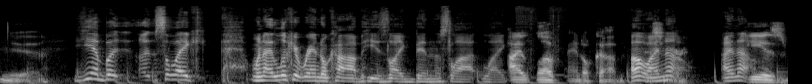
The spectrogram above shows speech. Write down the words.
Yeah, Yeah, but uh, so like when I look at Randall Cobb, he's like been the slot. Like, I love Randall Cobb. oh, I know, year. I know. He is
